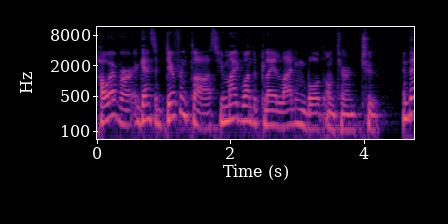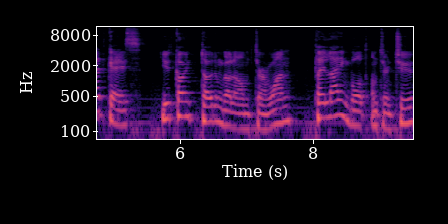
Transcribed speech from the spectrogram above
However, against a different class, you might want to play Lightning Bolt on turn 2. In that case, you'd coin Totem Golem on turn 1, play Lightning Bolt on turn 2,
